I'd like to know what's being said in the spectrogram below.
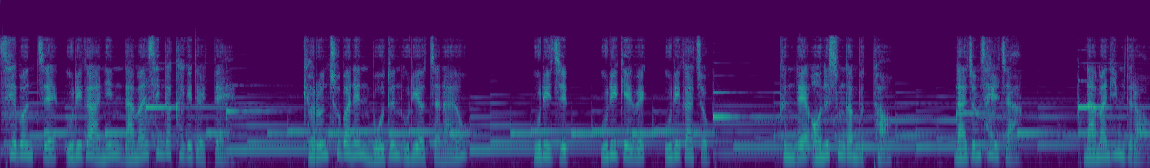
세 번째, 우리가 아닌 나만 생각하게 될 때. 결혼 초반엔 뭐든 우리였잖아요. 우리 집, 우리 계획, 우리 가족. 근데 어느 순간부터 나 좀 살자. 나만 힘들어.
